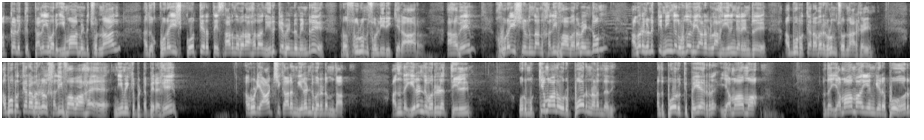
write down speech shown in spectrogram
மக்களுக்கு தலைவர் இமாம் என்று சொன்னால் அது குறைஷ் கோத்திரத்தை சார்ந்தவராக தான் இருக்க வேண்டும் என்று ரசூலும் சொல்லியிருக்கிறார். ஆகவே குறைஷிலும் தான் ஹலீஃபா வர வேண்டும். அவர்களுக்கு நீங்கள் உதவியாளர்களாக இருங்கள் என்று அபூபக்கர் அவர்களும் சொன்னார்கள். அபூபக்கர் அவர்கள் ஹலீஃபாவாக நியமிக்கப்பட்ட பிறகு அவருடைய ஆட்சி காலம் இரண்டு வருடம்தான் அந்த இரண்டு வருடத்தில் ஒரு முக்கியமான ஒரு போர் நடந்தது. அந்த போருக்கு பெயர் யமாமா. அந்த யமாமா என்கிற போர்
